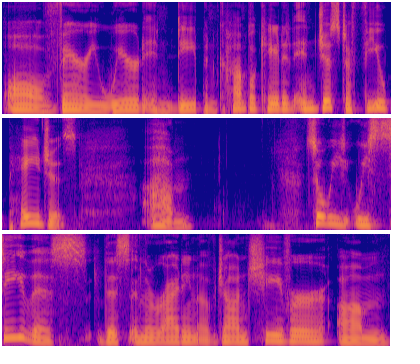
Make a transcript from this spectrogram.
all very weird and deep and complicated in just a few pages. Um, so we we see this this in the writing of John Cheever, um,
